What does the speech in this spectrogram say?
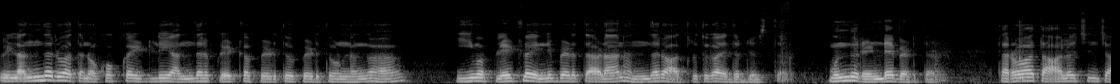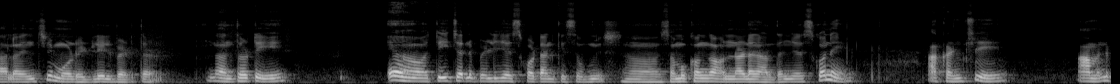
వీళ్ళందరూ అతను ఒక్కొక్క ఇడ్లీ అందరి ప్లేట్లో పెడుతూ పెడుతూ ఉండగా ఈమె ప్లేట్లో ఎన్ని పెడతాడా? అని అందరూ ఆతృతగా ఎదురు చూస్తారు. ముందు రెండే పెడతాడు. తర్వాత ఆలోచించి ఆలోచించి మూడు ఇడ్లీలు పెడతాడు. దాంతో టీచర్ని పెళ్ళి చేసుకోవటానికి సముఖంగా ఉన్నాడని అర్థం చేసుకొని అక్కడి నుంచి ఆమెను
